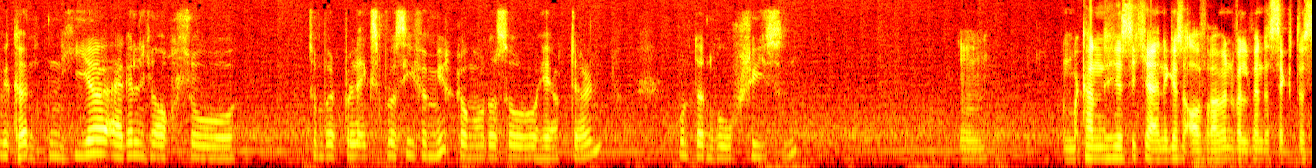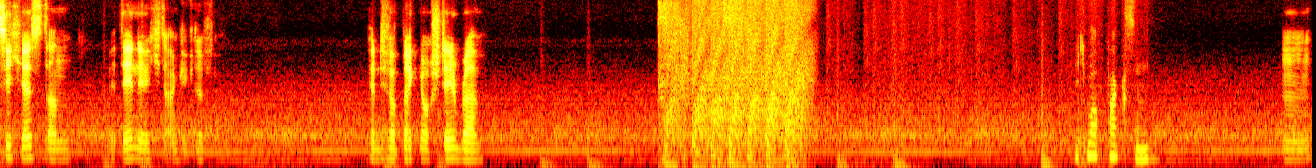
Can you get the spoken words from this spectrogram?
Wir könnten hier eigentlich auch so zum Beispiel explosive Mischung oder so herstellen und dann hochschießen. Mhm. Und man kann hier sicher einiges aufräumen, weil wenn der Sektor sicher ist, dann wird der nicht angegriffen. Können die Fabrik noch stehen bleiben. Ich mach Faxen. Mhm.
